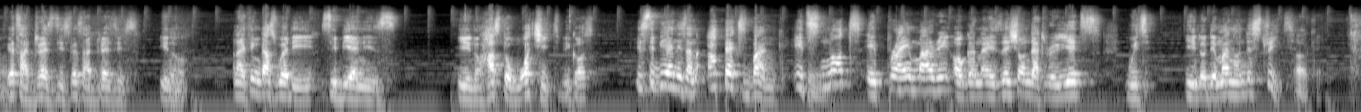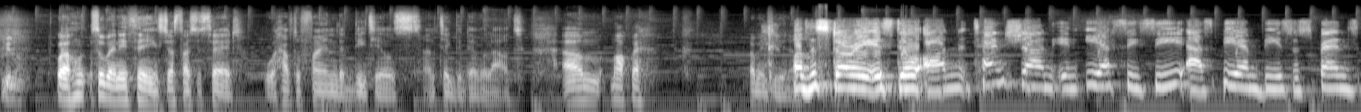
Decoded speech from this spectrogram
let's address this, let's address this, you know. And I think that's where the CBN is, you know, has to watch it because the CBN is an apex bank. It's mm. not a primary organization that relates with, you know, the man on the street. Okay. You know. Well, so many things, just as you said, we'll have to find the details and take the devil out. Um, Markwe, coming to you now. Well, this story is still on. Tension in EFCC as PMB suspends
